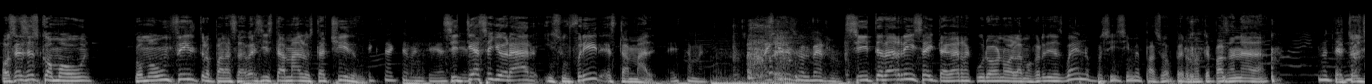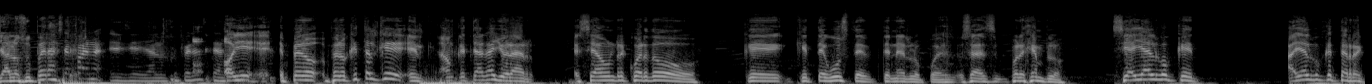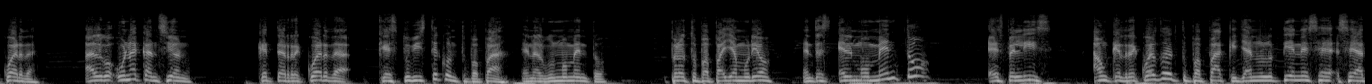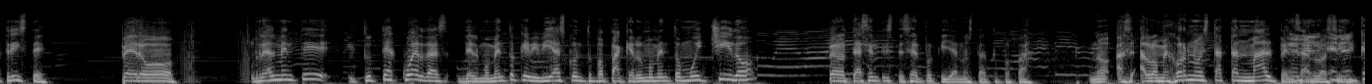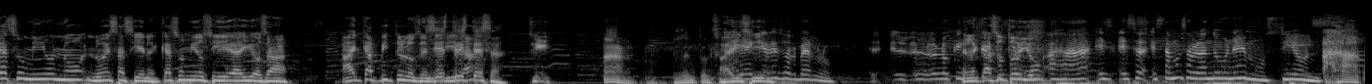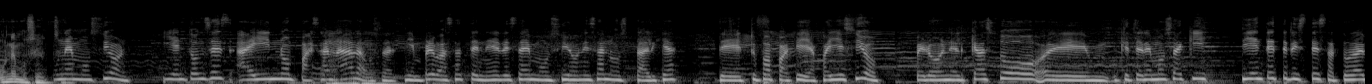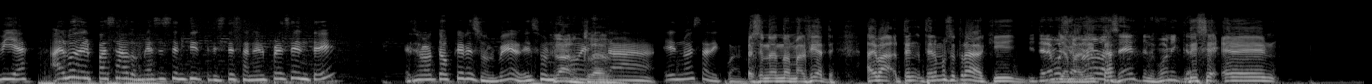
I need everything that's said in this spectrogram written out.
O sea, ese es como un, como un filtro para saber si está mal o está chido. Exactamente. así Si te es. hace llorar y sufrir, está mal. Está mal. Hay que resolverlo. Si te da risa y te agarra curón, o a lo mejor dices, bueno, pues sí, sí me pasó, pero no te pasa nada. No te- Entonces no- ya lo superaste. Estefana, eh, ya lo superaste. así Oye, eh, pero, pero ¿qué tal que, el, aunque te haga llorar, sea un recuerdo que, que te guste tenerlo, pues? O sea, es- por ejemplo, si hay algo que, hay algo que te recuerda, algo, una canción que te recuerda que estuviste con tu papá en algún momento, pero tu papá ya murió. Entonces, el momento es feliz, aunque el recuerdo de tu papá, que ya no lo tienes, sea, sea triste. Pero realmente tú te acuerdas del momento que vivías con tu papá, que era un momento muy chido, pero te hace entristecer porque ya no está tu papá. No, a, a lo mejor no está tan mal pensarlo en el, así. En el caso mío no, no es así. En el caso mío sí hay, o sea, hay capítulos de Sí mi es vida. tristeza. Sí. Ah, pues entonces. Ahí Ahí hay que resolverlo. Lo, lo que En el caso tu tuyo. Ajá, es- es- estamos hablando de una emoción. Ajá, una emoción. Una emoción. Y entonces ahí no pasa nada. O sea, siempre vas a tener esa emoción, esa nostalgia de tu papá que ya falleció. Pero en el caso eh, que tenemos aquí, siente tristeza todavía. Algo del pasado me hace sentir tristeza en el presente. Eso lo tengo que resolver. Eso Claro, no, claro. Está, eh, no está adecuado. Eso no es normal, fíjate. Ahí va, ten- tenemos otra aquí. Y tenemos llamadita. llamadas, ¿eh? Telefónicas. Dice, eh,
